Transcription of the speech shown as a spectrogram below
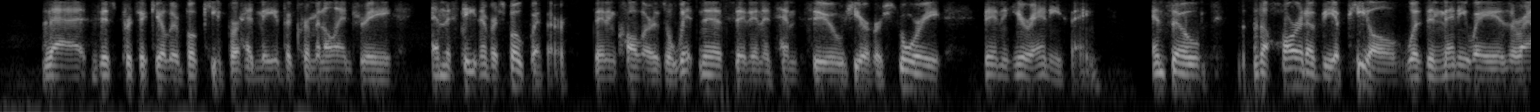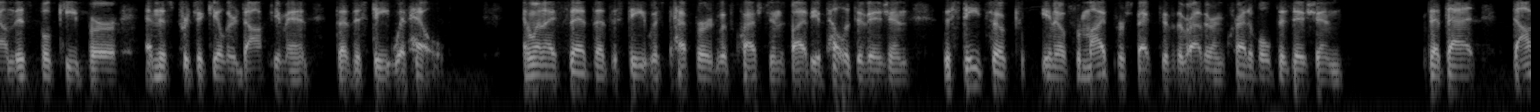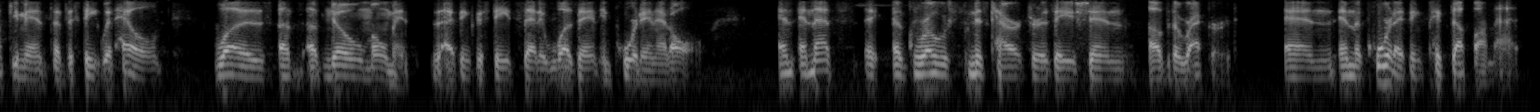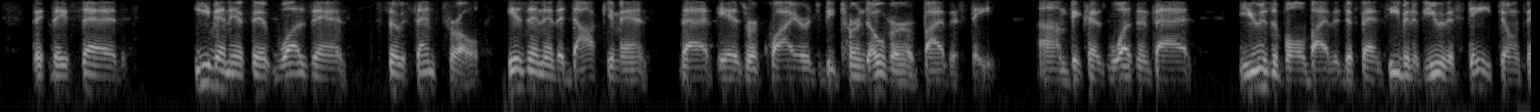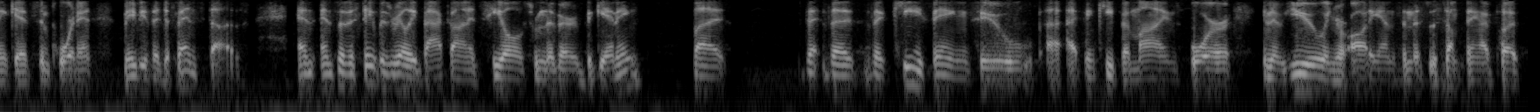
that this particular bookkeeper had made the criminal entry and the state never spoke with her. They didn't call her as a witness. They didn't attempt to hear her story. They didn't hear anything. And so the heart of the appeal was in many ways around this bookkeeper and this particular document that the state withheld. And when I said that the state was peppered with questions by the appellate division, the state took, you know, from my perspective, the rather incredible position that that document that the state withheld was of, of no moment. I think the state said it wasn't important at all. And, and that's a, a gross mischaracterization of the record. And, and the court, I think, picked up on that. They, they said, even if it wasn't so central, isn't it a document that is required to be turned over by the state? Um, because wasn't that usable by the defense? Even if you, the state, don't think it's important, maybe the defense does. And and so the state was really back on its heels from the very beginning. But the the, the key thing to uh, I think keep in mind for you know you and your audience, and this was something I put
